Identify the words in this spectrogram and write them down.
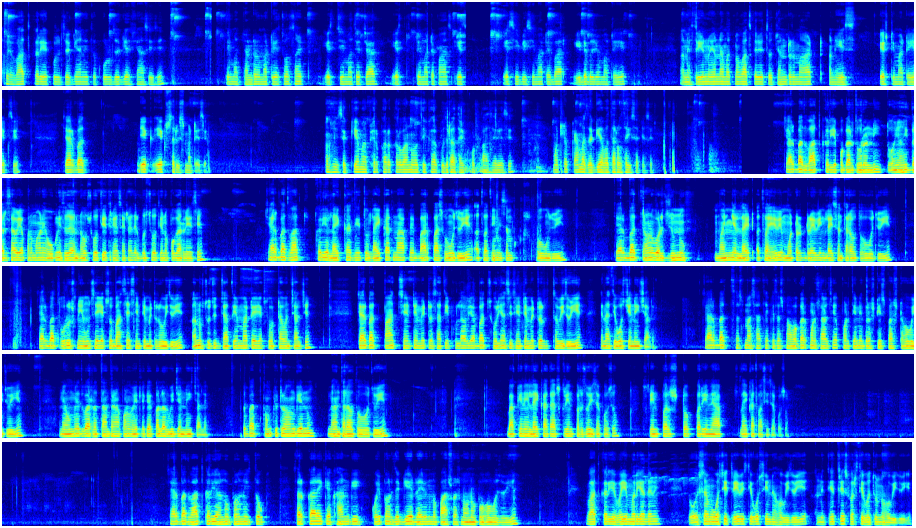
હવે વાત કરીએ કુલ જગ્યાની, તો કુલ જગ્યા છ્યાસી છે. તેમાં જનરલ માટે ચોસઠ એસસી માટે ચાર એસટી માટે પાંચ એસ એસીબીસી માટે બાર ઈડબ્લ્યુ માટે એક અને સ્ત્રીઓની અનામતમાં વાત કરીએ તો જનરલમાં આઠ અને એસ એસટી માટે એક છે. ત્યારબાદ એક એક સર્વિસ માટે છે. અહીં જગ્યામાં ફેરફાર કરવાનો અધિકાર ગુજરાત હાઈકોર્ટ પાસે રહેશે. મતલબ કે આમાં જગ્યા વધારો થઈ શકે છે. ત્યારબાદ વાત કરીએ પગાર ધોરણની, તો અહીં દર્શાવ્યા પ્રમાણે ઓગણીસ હજાર નવસોથી ત્રેસઠ હજાર બસો તેનો પગાર રહેશે ત્યારબાદ વાત કરીએ લાયકાતની, તો લાયકાતમાં આપણે બાર પાસ હોવું જોઈએ અથવા તેની સમકક્ષ હોવું જોઈએ. ત્યારબાદ ત્રણ વર્ષ જૂનું માન્ય લાઇટ અથવા હેવી મોટર ડ્રાઇવિંગ લાયસન્સ ધરાવતો હોવો જોઈએ. ત્યારબાદ પુરુષની ઊંચાઈ એકસો બાસઠ સેન્ટીમીટર હોવી જોઈએ. અનુસૂચિત જાતિ માટે એકસો અઠ્ઠાવન ચાલશે ત્યારબાદ પાંચ સેન્ટીમીટર સાથે ફૂલાવ્યા બાદ ચોર્યાસી સેન્ટીમીટર થવી જોઈએ. એનાથી ઓછી નહીં ચાલે. ત્યારબાદ ચશ્મા સાથે કે ચશ્મા વગર પણ ચાલશે પણ તેની દ્રષ્ટિ સ્પષ્ટ હોવી જોઈએ. અને ઉમેદવાર રતાંતણાપણું એટલે કે કલર વિઝન નહીં ચાલે. ત્યારબાદ કમ્પ્યુટર અંગેનું જ્ઞાન ધરાવતો હોવો જોઈએ. બાકીની લાયકાત આપ સ્ક્રીન પર જોઈ શકો છો. સ્ક્રીન પર સ્ટોપ કરીને આપ લાયકાત વાંચી શકો છો. ત્યારબાદ વાત કરીએ અનુભવની, તો સરકારી કે ખાનગી કોઈ પણ જગ્યાએ ડ્રાઇવિંગનો પાંચ વર્ષનો અનુભવ હોવો જોઈએ? વાત કરીએ વય મર્યાદાની, તો ઓછામાં ઓછી ત્રેવીસથી ઓછી ન હોવી જોઈએ અને તેત્રીસ વર્ષથી વધુ ન હોવી જોઈએ.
